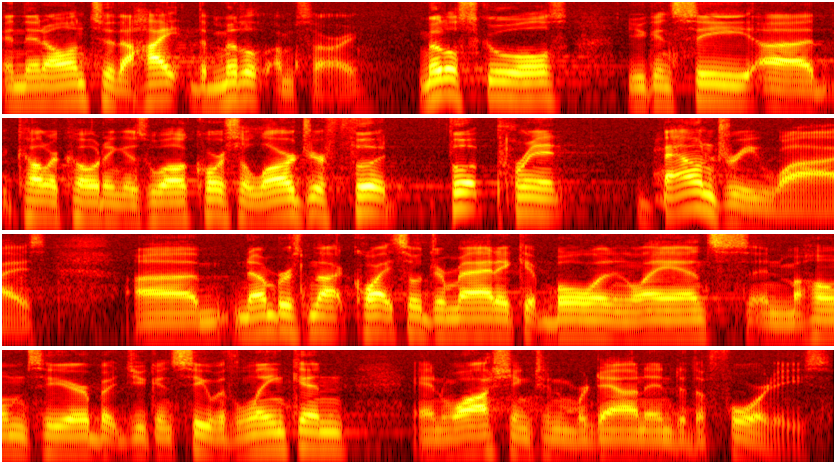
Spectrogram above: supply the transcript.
And then on to the height, the middle, I'm sorry, middle schools, you can see uh, the color coding as well. Of course, a larger foot, footprint boundary wise. Um, numbers not quite so dramatic at Bullen and Lance and Mahone here, but you can see with Lincoln and Washington, we're down into the 40s.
